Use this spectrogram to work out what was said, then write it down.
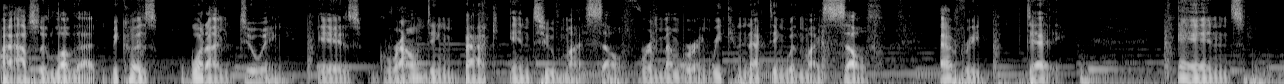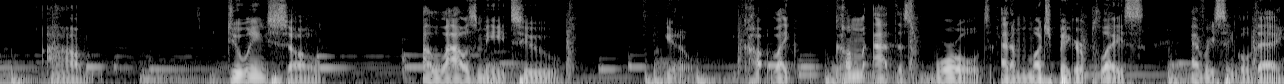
I absolutely love that because what I'm doing is grounding back into myself, remembering, reconnecting with myself every day. And um, doing so allows me to, you know, co- like come at this world at a much bigger place every single day.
